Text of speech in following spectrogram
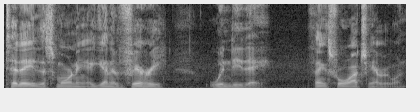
today, this morning. Again, a very windy day. Thanks for watching, everyone.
